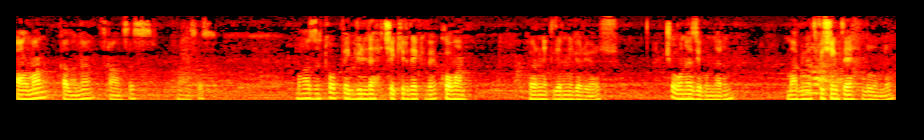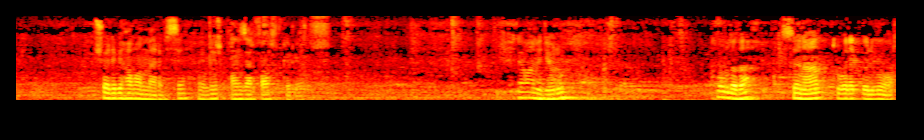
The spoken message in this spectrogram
Alman, kalanı Fransız. Fransız. Bazı top ve gülle, çekirdek ve kovan örneklerini görüyoruz. Çoğu Nazi bunların. Magnet fishing ile bulundu. Şöyle bir havan mermisi ve bir Panzerfaust görüyoruz. Devam ediyorum. Burada da sığınağın tuvalet bölümü var.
